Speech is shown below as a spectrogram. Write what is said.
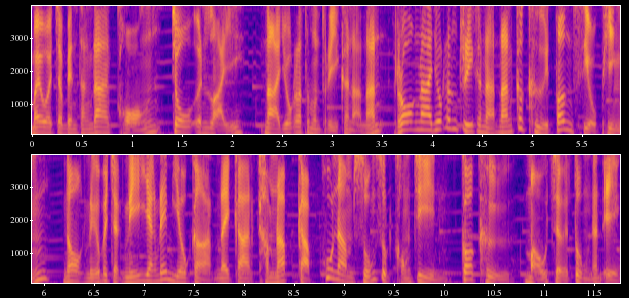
ไม่ว่าจะเป็นทางด้านของโจเอินไหล นายกรัฐมนตรีขณะนั้น รองนายกรัฐมนตรีขณะนั้นก็คือเติ้งเสี่ยวผิง นอกเหนือไปจากนี้ยังได้มีมีโอกาสในการคำนับกับผู้นำสูงสุดของจีน ก็คือเหมาเจ๋อตุงนั่นเอง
